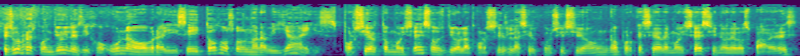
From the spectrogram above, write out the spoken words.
Jesús respondió y les dijo, una obra hice y todos os maravilláis. Por cierto, Moisés os dio la, la, circuncisión, no porque sea de Moisés, sino de los padres.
